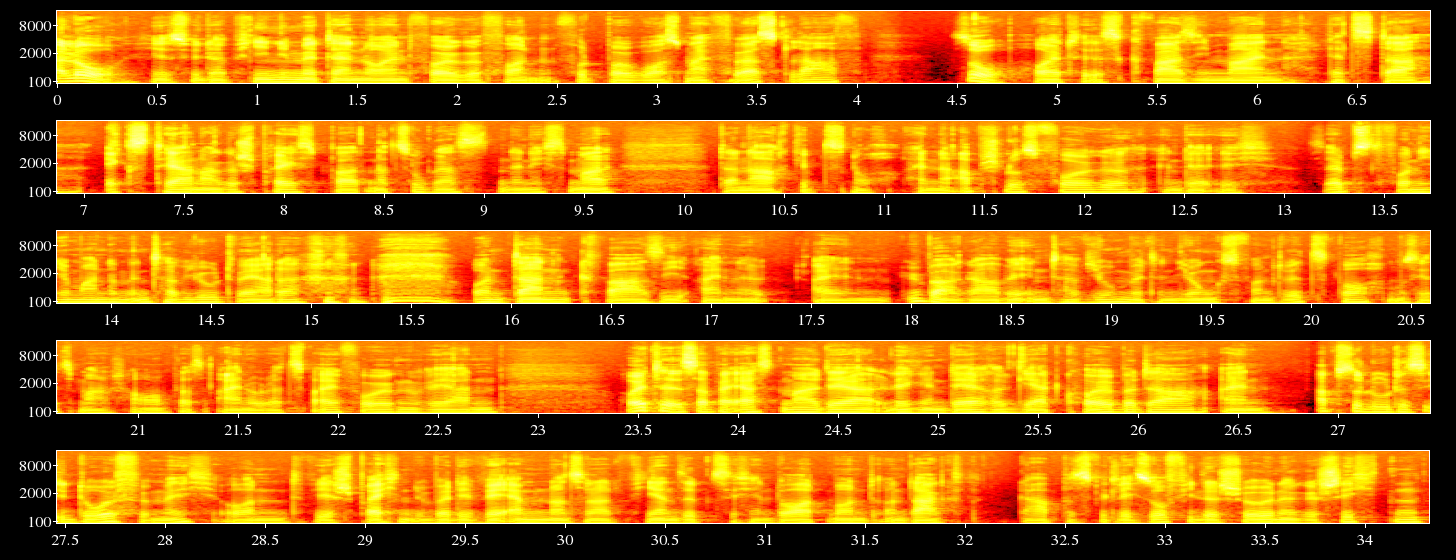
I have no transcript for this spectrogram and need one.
Hallo, hier ist wieder Pini mit der neuen Folge von Football Was My First Love. So, heute ist quasi mein letzter externer Gesprächspartner zu Gast, nenne ich es mal. Danach gibt es noch eine Abschlussfolge, in der ich selbst von jemandem interviewt werde und dann quasi eine, ein Übergabeinterview mit den Jungs von Dwitzboch. Muss jetzt mal schauen, ob das ein oder zwei Folgen werden. Heute ist aber erstmal der legendäre Gerd Kolbe da, ein absolutes Idol für mich und wir sprechen über die WM 1974 in Dortmund und da gab es wirklich so viele schöne Geschichten.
